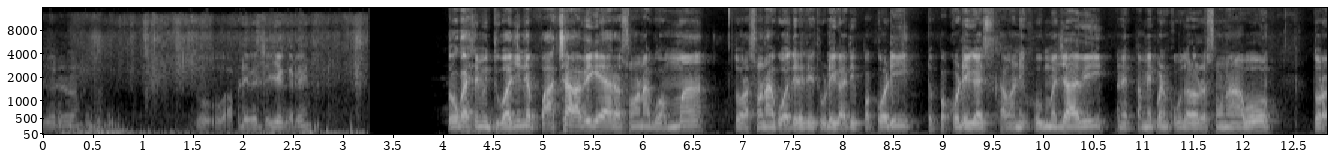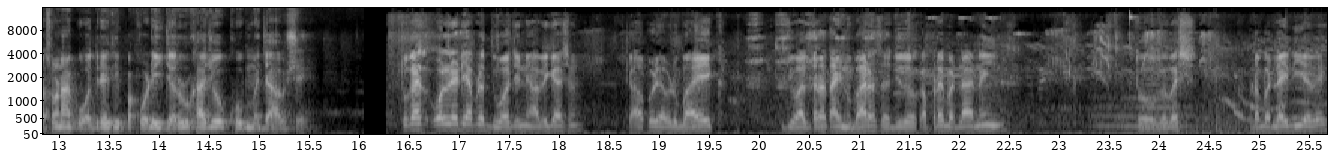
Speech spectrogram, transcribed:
જોઈ રહ્યો તો આપણે હવે જઈએ ઘરે. તો કાંઈ અમે ધુવાજીને પાછા આવી ગયા રસોણા ગામમાં. તો રસોણા ગોદરેથી થોડી ગાતી પકોડી. તો પકોડી ગાઈસ, ખાવાની ખૂબ મજા આવી અને તમે પણ કોઈ દાડો રસોણા આવો. તો રસોણા ગોદરેથી પકોડી જરૂર ખાજો, ખૂબ મજા આવશે. તો કાંઈ ઓલરેડી આપણે ધુવાજીને આવી ગયા છે. કે આપણે આપણું બાઇક જુવાલ તરત આવીને ઊભા રહેશે. હજુ તો કપડે બદલાયા નહીં. તો હવે બસ કપડા બદલાઈ દઈએ હવે.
